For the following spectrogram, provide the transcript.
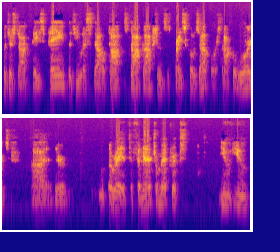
with their stock based pay, because U.S. style top stock options, as price goes up, or stock awards. Uh, they're related to financial metrics. You you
